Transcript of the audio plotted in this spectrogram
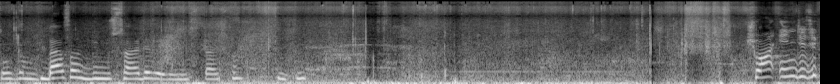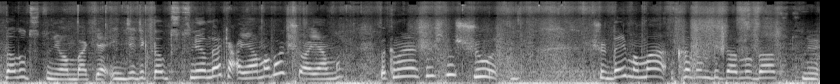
Buldum. Ben sana bir müsaade vereyim istersen. Şu an incecik dalı tutunuyorum bak ya. incecik dalı tutunuyorum derken ayağıma bak şu ayağıma. Bakın arkadaşlar şu şuradayım ama kalın bir dalı daha tutunuyor.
